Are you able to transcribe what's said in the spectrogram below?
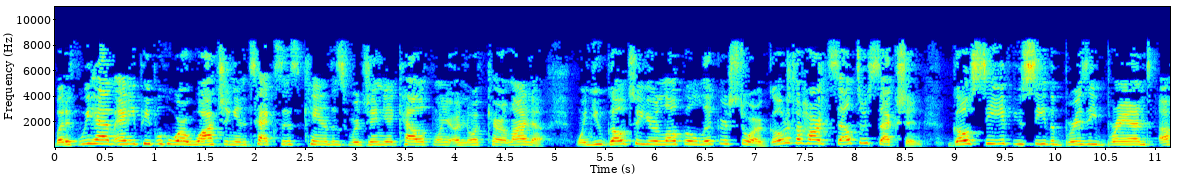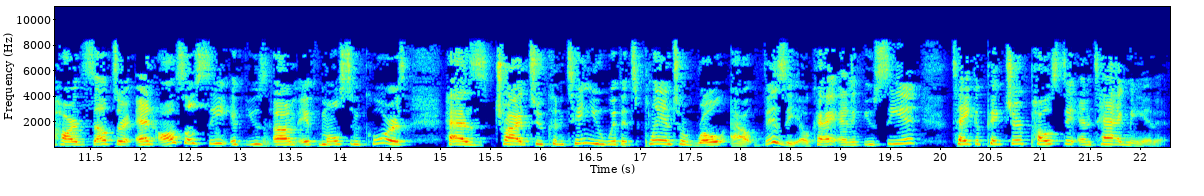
But if we have any people who are watching in Texas, Kansas, Virginia, California, or North Carolina, when you go to your local liquor store, go to the hard seltzer section. Go see if you see the Brizzy brand a hard seltzer, and also see if you um, if Molson Coors has tried to continue with its plan to roll out Vizzy. Okay, and if you see it, take a picture, post it, and tag me in it.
